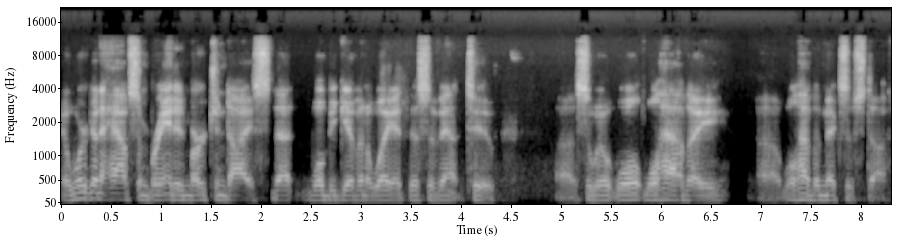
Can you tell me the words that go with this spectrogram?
and we're going to have some branded merchandise that will be given away at this event too. Uh, so we'll we'll we'll have a uh, we'll have a mix of stuff,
